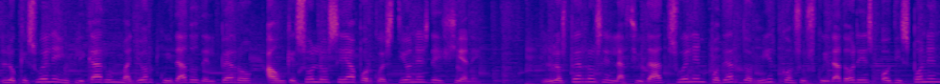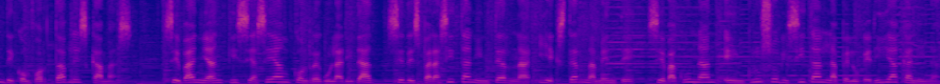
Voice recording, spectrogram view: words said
lo que suele implicar un mayor cuidado del perro, aunque solo sea por cuestiones de higiene. Los perros en la ciudad suelen poder dormir con sus cuidadores o disponen de confortables camas. Se bañan y se asean con regularidad, se desparasitan interna y externamente, se vacunan e incluso visitan la peluquería canina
